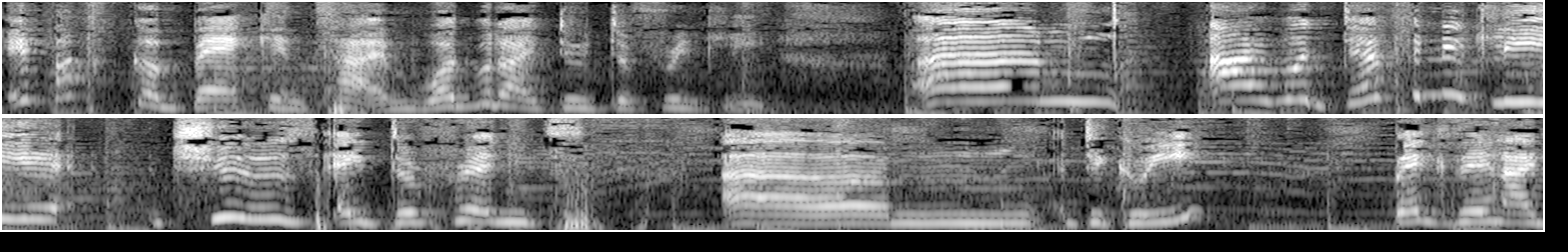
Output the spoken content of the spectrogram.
If I could go back in time, what would I do differently? Um, I would definitely choose a different um, degree. Back then, I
